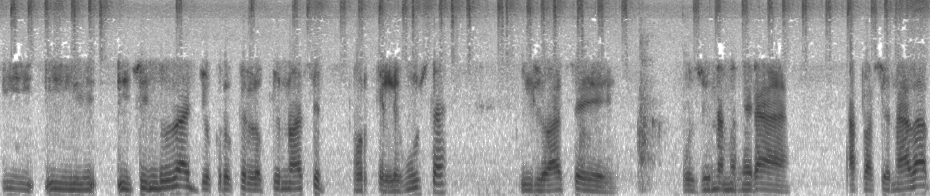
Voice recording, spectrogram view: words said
y, y, y sin duda yo creo que lo que uno hace porque le gusta y lo hace pues de una manera apasionada,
